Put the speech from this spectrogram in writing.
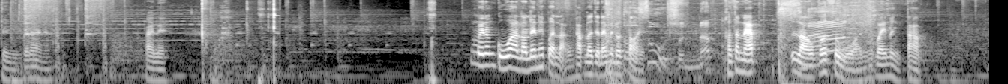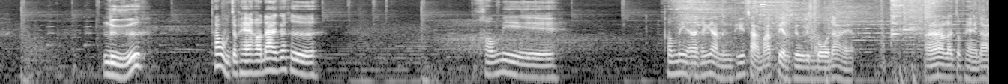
อย่างนี้ก็ได้นะ ไปเลย ไม่ต้องกลัว เราเล่นให้เปิดหลังครับ เราจะได้ไม่โดนต่อยเขาสแนปเราก็สวนเข้าไปหนึ่งตับ หรือ ถ้าผมจะแพ้เขาได้ก็คือ เขามีเขามีอะไรสักอย่างหนึ่งที่สามารถเปลี่ยนฟิลลิมโบได้อะอันนั้นเราจะแพ้ได้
